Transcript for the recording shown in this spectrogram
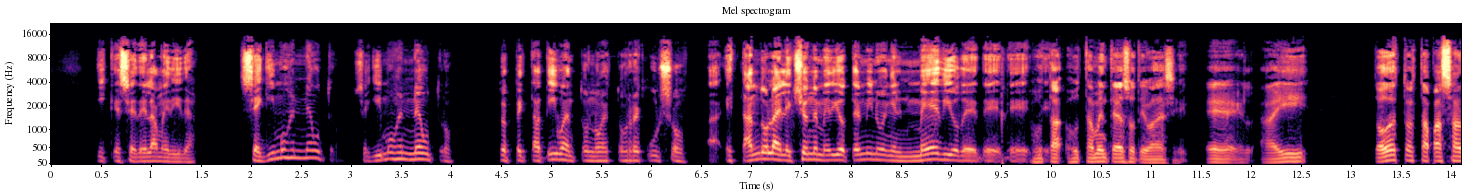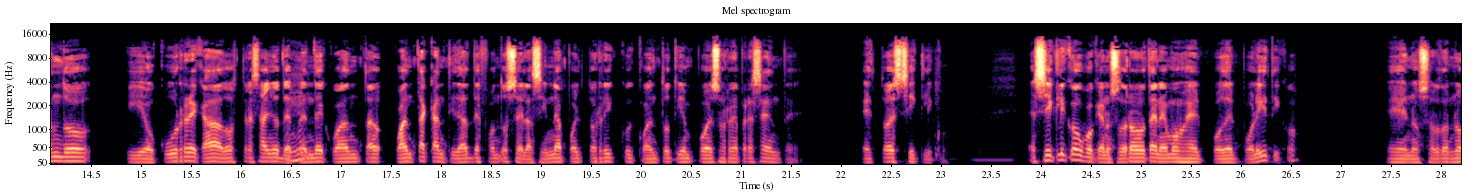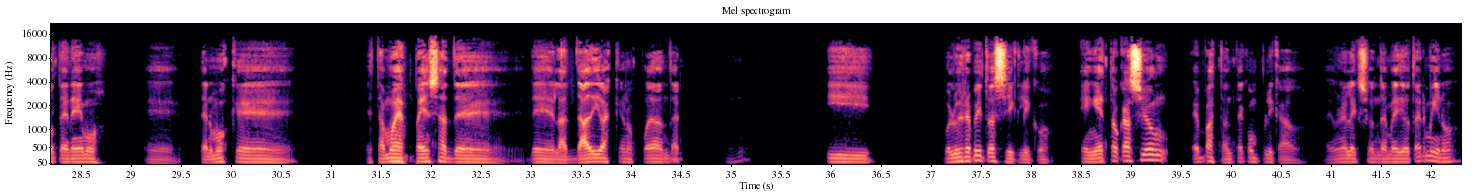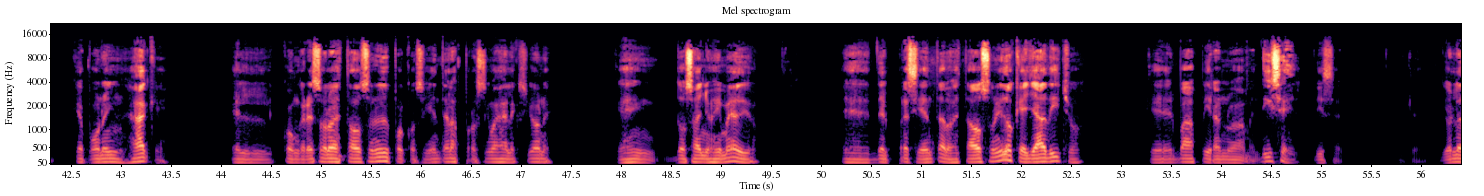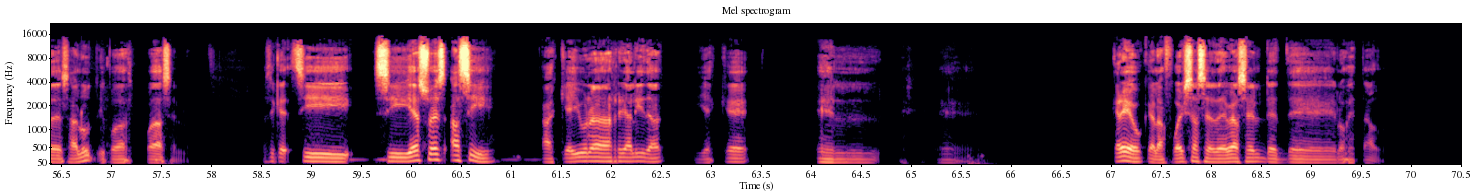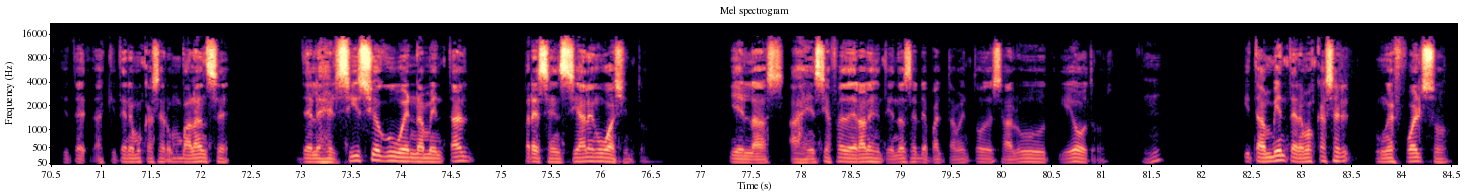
y que se dé la medida. Seguimos en neutro, seguimos en neutro. Tu expectativa en torno a estos recursos, ah, estando la elección de medio término en el medio de... de- de- de- Justa- justamente eso te iba a decir. Eh, ahí todo esto está pasando y ocurre cada dos, tres años, depende cuánta, cuánta cantidad de fondos se le asigna a Puerto Rico y cuánto tiempo eso represente. Esto es cíclico. Es cíclico porque nosotros no tenemos el poder político, eh, nosotros no tenemos, eh, tenemos que estamos expensas de, de las dádivas que nos puedan dar. Y vuelvo y repito, es cíclico. En esta ocasión es bastante complicado. Hay una elección de medio término que pone en jaque el Congreso de los Estados Unidos y por consiguiente las próximas elecciones, que es en dos años y medio, eh, del presidente de los Estados Unidos, que ya ha dicho que él va a aspirar nuevamente. Dice él. Dice él. Así que Dios le dé salud y pueda, pueda hacerlo. Así que si, si eso es así, aquí hay una realidad y es que el, eh, creo que la fuerza se debe hacer desde los estados. Aquí, te- aquí tenemos que hacer un balance del ejercicio gubernamental presencial en Washington y en las agencias federales, entiéndase el Departamento de Salud y otros. Y también tenemos que hacer un esfuerzo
